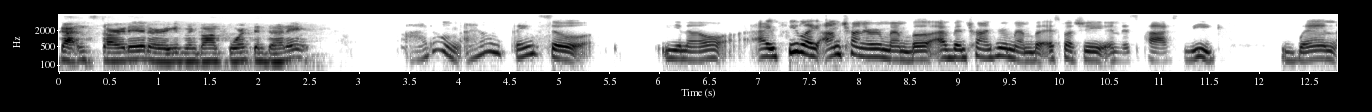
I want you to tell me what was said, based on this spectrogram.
gotten started or even gone forth and done it? I don't i don't think so. You know i feel like i'm trying to remember i've been trying to remember especially in this past week when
